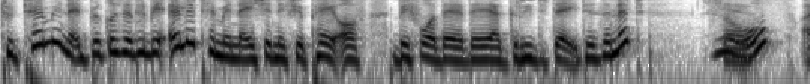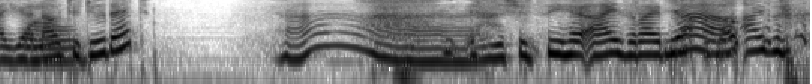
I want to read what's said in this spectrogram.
to terminate? Because it'll be early termination if you pay off before the, the agreed date, isn't it? So yes. are you wow. allowed to do that? Ah, you should see her eyes right yeah, now. eyes.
